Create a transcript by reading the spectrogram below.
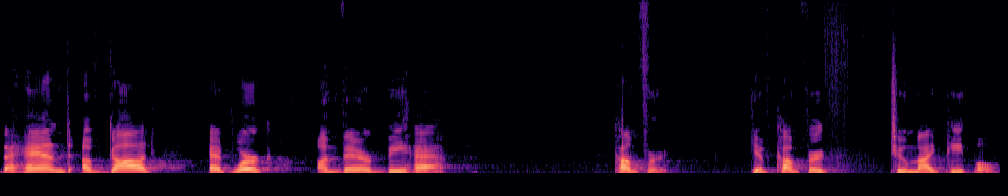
the hand of God at work on their behalf. Comfort, give comfort to my people.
